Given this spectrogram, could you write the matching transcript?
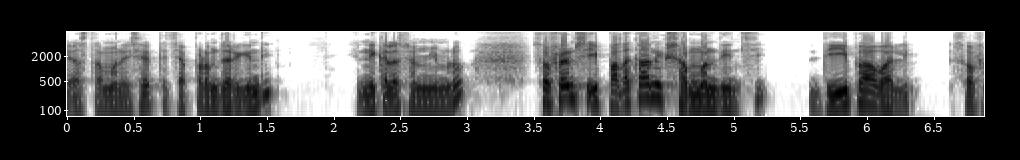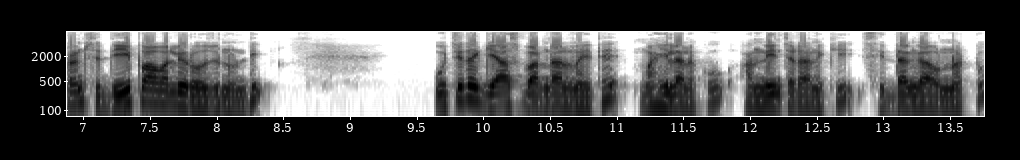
చేస్తామనేసి అయితే చెప్పడం జరిగింది ఎన్నికల సమయంలో. సో ఫ్రెండ్స్ ఈ పథకానికి సంబంధించి దీపావళి సో ఫ్రెండ్స్ దీపావళి రోజు నుండి ఉచిత గ్యాస్ బండాలనైతే మహిళలకు అందించడానికి సిద్ధంగా ఉన్నట్టు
